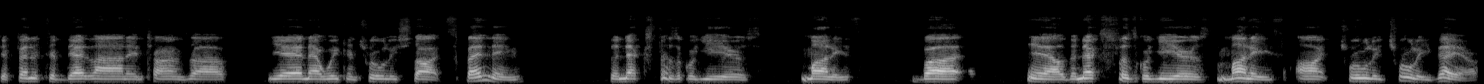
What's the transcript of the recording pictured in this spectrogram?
definitive deadline in terms of yeah, now we can truly start spending the next physical year's monies. But you know, the next physical year's monies aren't truly, truly there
